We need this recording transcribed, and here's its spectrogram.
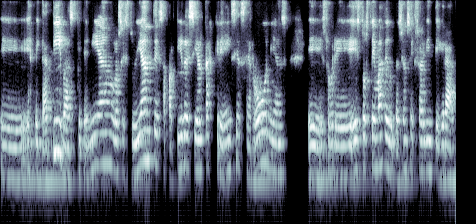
eh, expectativas que tenían los estudiantes a partir de ciertas creencias erróneas sobre estos temas de educación sexual integral.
